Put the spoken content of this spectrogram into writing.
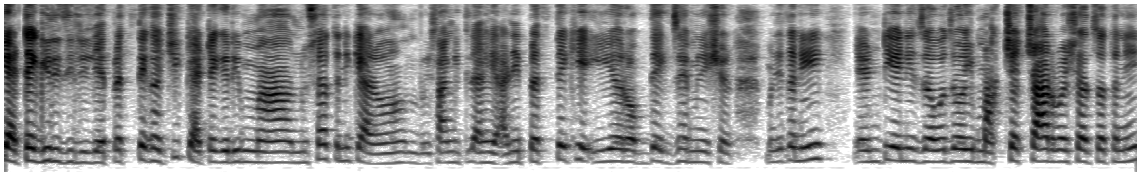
category दिलेली आहे. प्रत्येकाची कॅटेगरी नुसार त्यांनी कॅ सांगितलं आहे. आणि प्रत्येक हे इयर ऑफ द एक्झामिनेशन म्हणजे त्यांनी एन टी एने जवळजवळ मागच्या चार वर्षाचं त्यांनी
